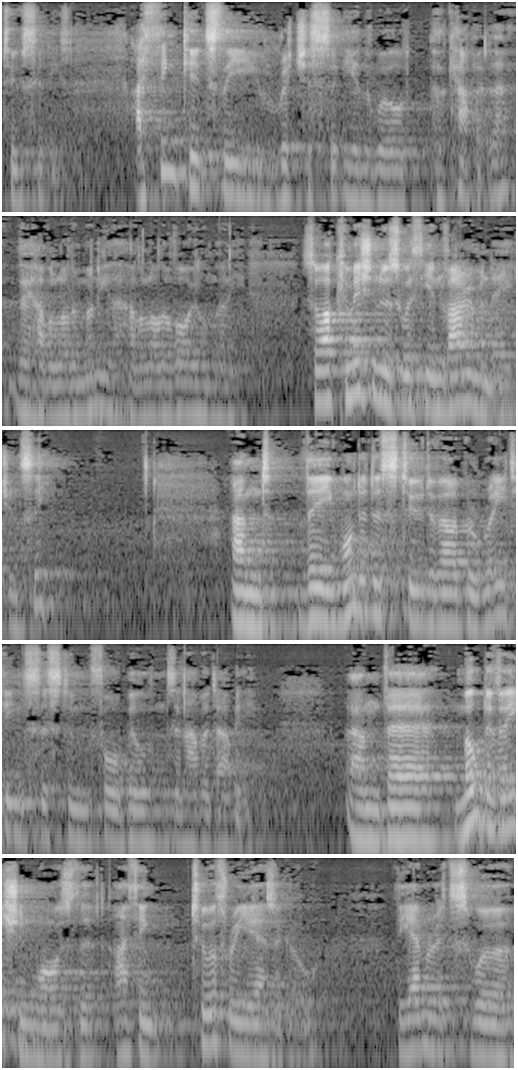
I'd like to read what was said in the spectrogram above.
two cities. I think it's the richest city in the world per capita. They have a lot of money, they have a lot of oil money. So our commission was with the Environment Agency, and they wanted us to develop a rating system for buildings in Abu Dhabi. And their motivation was that I think two or three years ago, the Emirates were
